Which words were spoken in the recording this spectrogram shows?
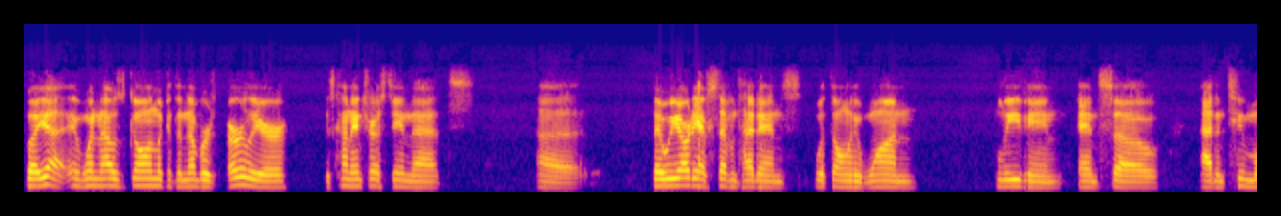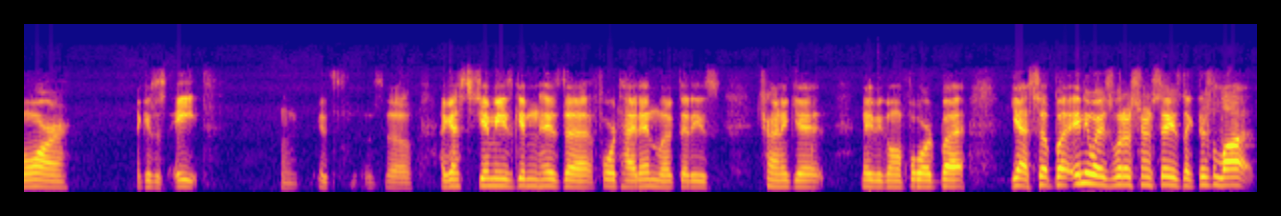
But yeah, and when I was going look at the numbers earlier, it's kind of interesting that uh, that we already have seven tight ends with only one leaving, and so adding two more, that gives us eight. It's so I guess Jimmy's getting his uh, four tight end look that he's trying to get maybe going forward. But yeah, so but anyways, what I was trying to say is like there's a lot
